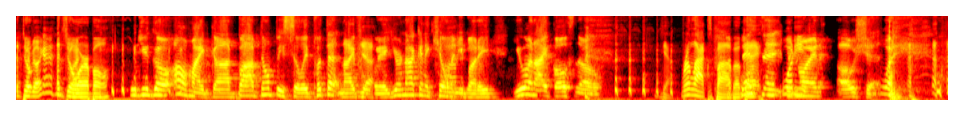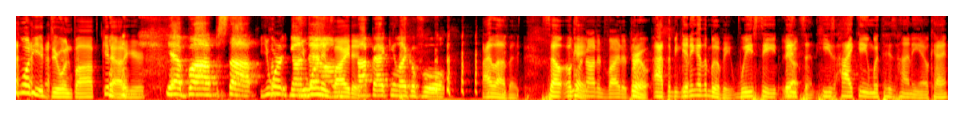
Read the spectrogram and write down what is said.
I'd be like, "Ah, it's adorable. Would you go, oh my God, Bob, don't be silly. Put that knife Yeah. away. You're not going to kill anybody. You and I both know Yeah, relax, Bob. Okay. Vincent, What you're do you- going, oh shit. What? what are you doing, Bob? Get out of here. Yeah, Bob, stop. You Put weren't- the gun you weren't invited. Stop acting like a fool. I love it. So You okay, were not invited. Drew. Bob. At the beginning of the movie, we see Yeah. Vincent. He's hiking with his honey. Okay,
